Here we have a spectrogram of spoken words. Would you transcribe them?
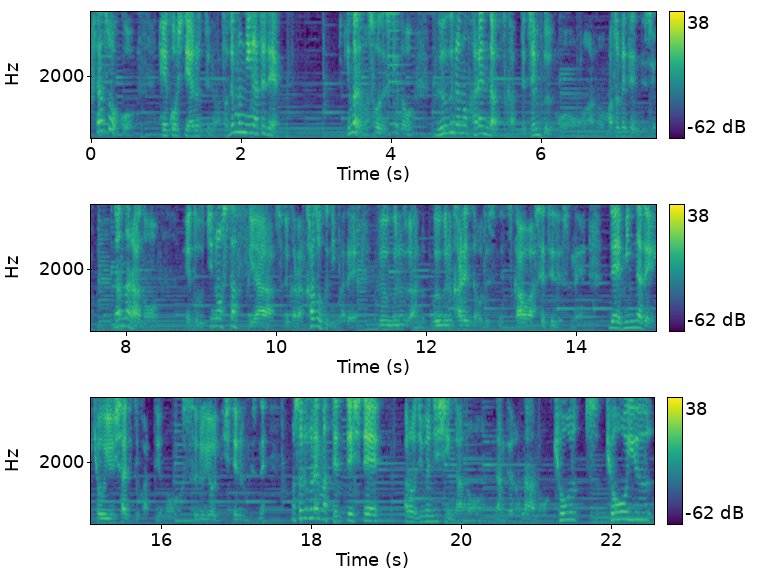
2つをこう、並行してやるっていうのはとても苦手で、今でもそうですけど、Google のカレンダーを使って全部もうあのまとめてるんですよ。なんならあの、えっと、うちのスタッフや、それから家族にまで Google, あの Google カレンダーをですね、使わせてですね、で、みんなで共有したりとかっていうのをするようにしてるんですね。まあ、それぐらいまあ徹底して、あの自分自身があの、なんだろうな、あの共通、共有、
